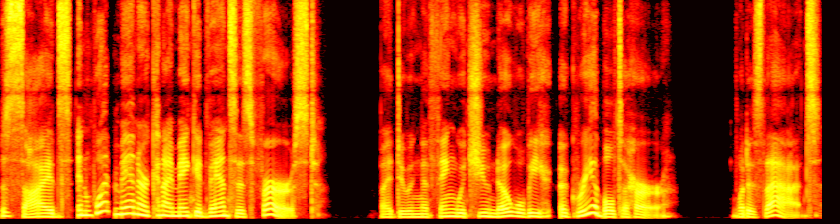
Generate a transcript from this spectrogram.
Besides, in what manner can I make advances first? By doing a thing which you know will be agreeable to her. What is that?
